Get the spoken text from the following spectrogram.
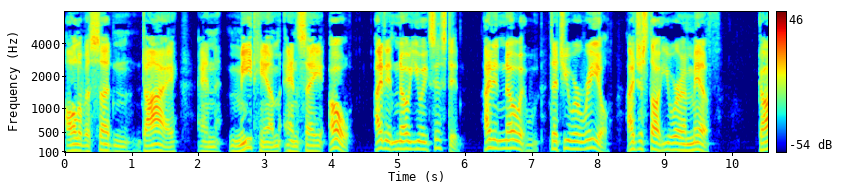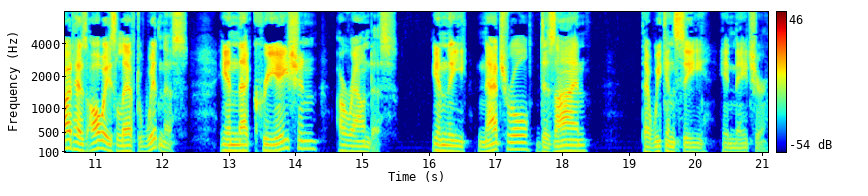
all of a sudden die and meet him and say, Oh, I didn't know you existed. I didn't know it, that you were real. I just thought you were a myth. God has always left witness in that creation around us, in the natural design that we can see in nature.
